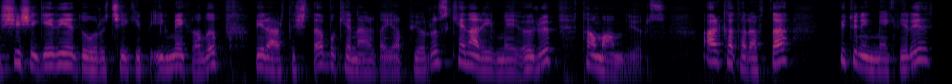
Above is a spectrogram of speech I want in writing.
şişi geriye doğru çekip ilmek alıp bir artışta bu kenarda yapıyoruz. Kenar ilmeği örüp tamamlıyoruz. Arka tarafta bütün ilmekleri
